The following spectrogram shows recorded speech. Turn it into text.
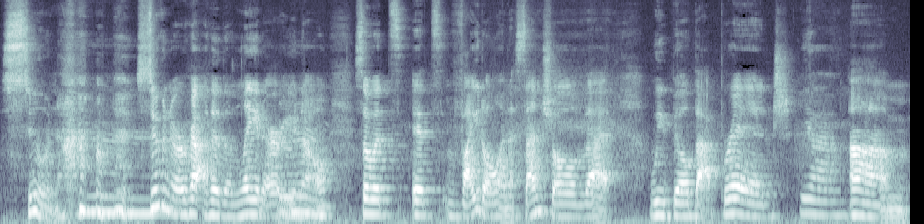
soon mm. sooner rather than later you mm. know so it's it's vital and essential that we build that bridge Yeah. um,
